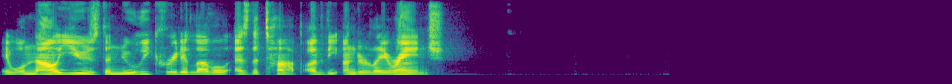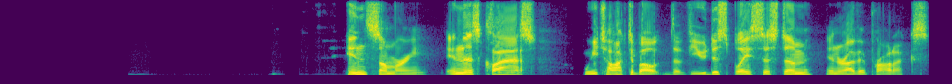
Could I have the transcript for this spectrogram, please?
It will now use the newly created level as the top of the underlay range. In summary, in this class, we talked about the view display system in Revit products,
